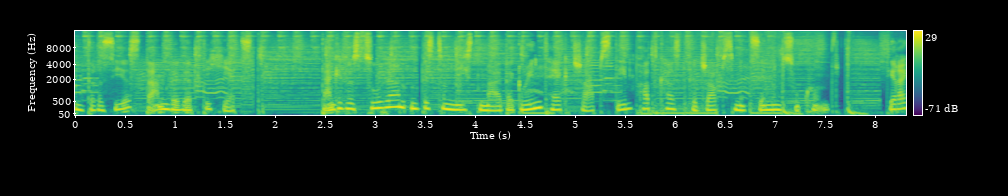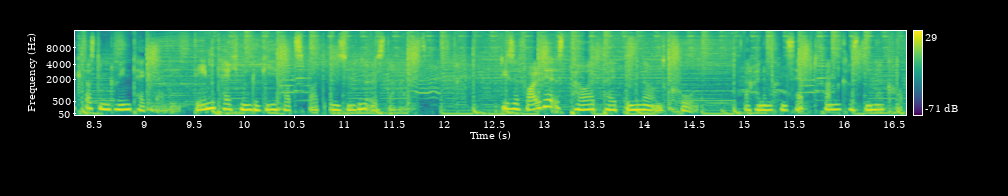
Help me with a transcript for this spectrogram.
interessierst, dann bewirb dich jetzt. Danke fürs Zuhören und bis zum nächsten Mal bei Green Tech Jobs, dem Podcast für Jobs mit Sinn und Zukunft. Direkt aus dem Green Tech Valley, dem Technologie-Hotspot im Süden Österreichs. Diese Folge ist powered by Binder Co. nach einem Konzept von Christina Kropf.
